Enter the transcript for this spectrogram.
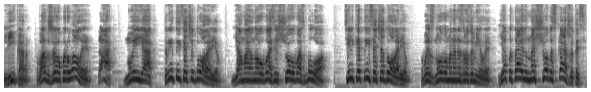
Лікар, вас вже оперували? Так. Ну і як? Три тисячі доларів. Я маю на увазі, що у вас було. Тільки тисяча доларів. Ви знову мене не зрозуміли. Я питаю, на що ви скаржитесь?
